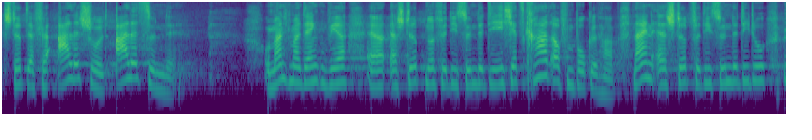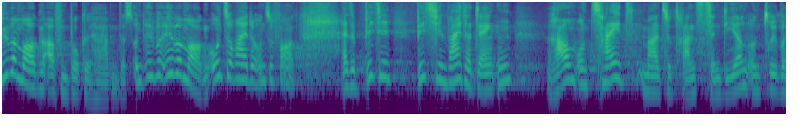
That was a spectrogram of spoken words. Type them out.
stirbt er für alle Schuld, alle Sünde. Und manchmal denken wir, er, er stirbt nur für die Sünde, die ich jetzt gerade auf dem Buckel habe. Nein, er stirbt für die Sünde, die du übermorgen auf dem Buckel haben wirst und über übermorgen und so weiter und so fort. Also bitte ein bisschen weiterdenken, Raum und Zeit mal zu transzendieren und drüber,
